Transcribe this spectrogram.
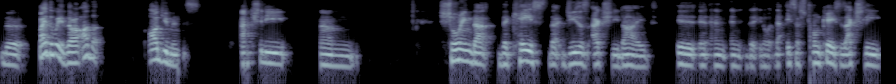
the, by the way, there are other arguments actually um, showing that the case that Jesus actually died is, and and the, you know that it's a strong case. Is actually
